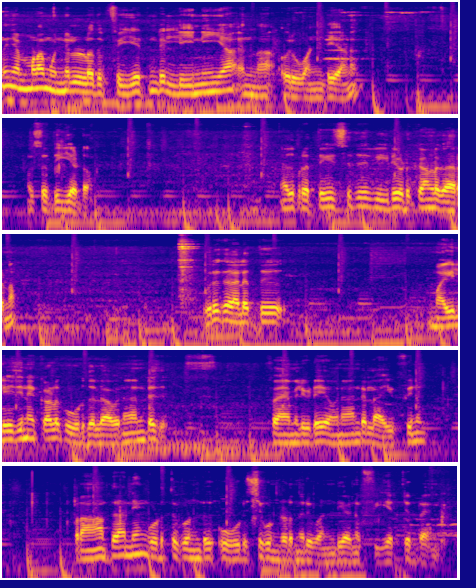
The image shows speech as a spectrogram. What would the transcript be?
ഇന്ന് നമ്മളെ മുന്നിലുള്ളത് ഫിയറ്റിന്റെ ലിനിയ എന്ന ഒരു വണ്ടിയാണ്. ശ്രദ്ധിക്കുക കേട്ടോ. അത് പ്രത്യേകിച്ച് ഇത് വീഡിയോ എടുക്കാനുള്ള കാരണം ഒരു കാലത്ത് മൈലേജിനേക്കാൾ കൂടുതൽ അവനവന്റെ ഫാമിലിയുടെയും അവനവന്റെ ലൈഫിനും പ്രാധാന്യം കൊടുത്തുകൊണ്ട് ഓടിച്ചു കൊണ്ടുവരുന്നൊരു വണ്ടിയാണ് ഫിയറ്റ് ബ്രാൻഡ്.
